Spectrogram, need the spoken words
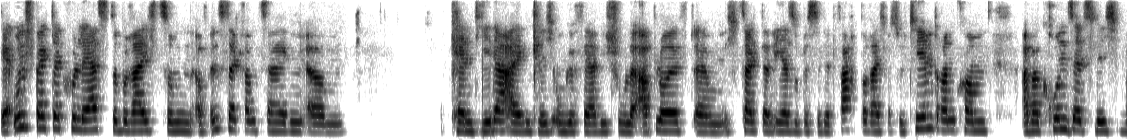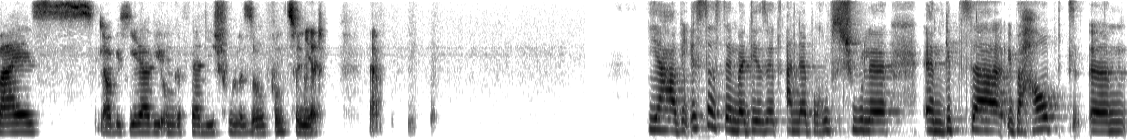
der unspektakulärste Bereich zum auf Instagram zeigen. Kennt jeder eigentlich ungefähr, wie Schule abläuft. Ähm, ich zeige dann eher so ein bisschen den Fachbereich, was für Themen drankommen. Aber grundsätzlich weiß, glaube ich, jeder, wie ungefähr die Schule so funktioniert. Ja. Ja, wie ist das denn bei dir so jetzt an der Berufsschule? Ähm, Gibt es da überhaupt ähm,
